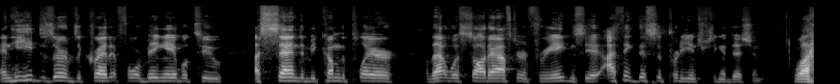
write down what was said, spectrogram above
and he deserves the credit for being able to ascend and become the player that was sought after in free agency. I think this is a pretty interesting addition. Well,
